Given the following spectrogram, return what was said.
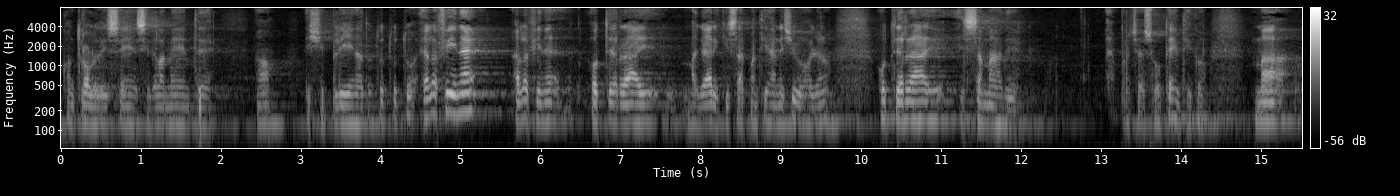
controllo dei sensi, della mente, no? disciplina, tutto, tutto. E alla fine, alla fine otterrai, magari chissà quanti anni ci vogliono, otterrai il samadhi. È un processo autentico, ma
